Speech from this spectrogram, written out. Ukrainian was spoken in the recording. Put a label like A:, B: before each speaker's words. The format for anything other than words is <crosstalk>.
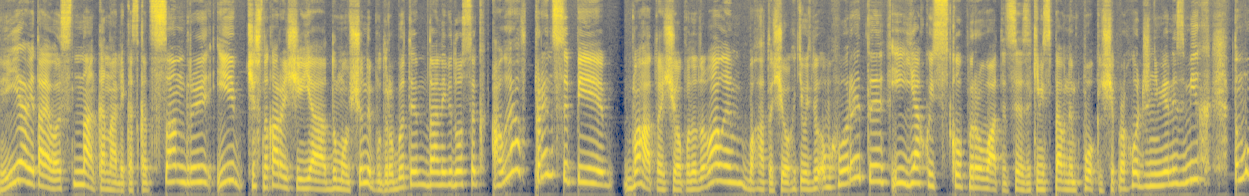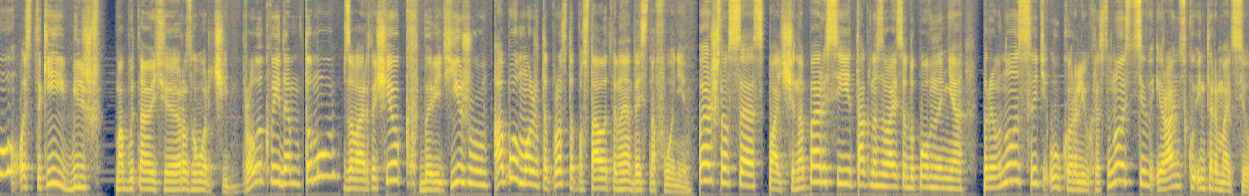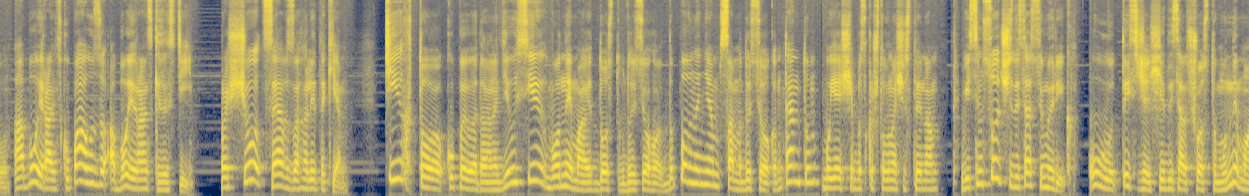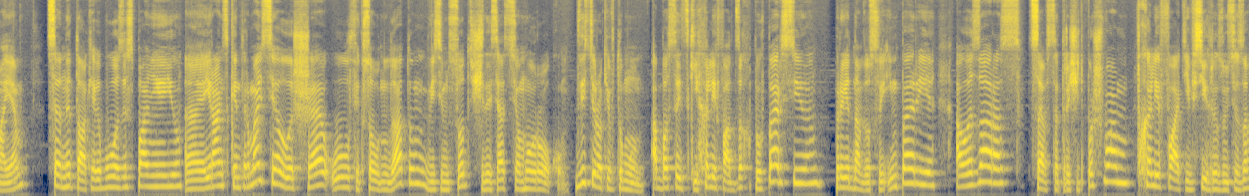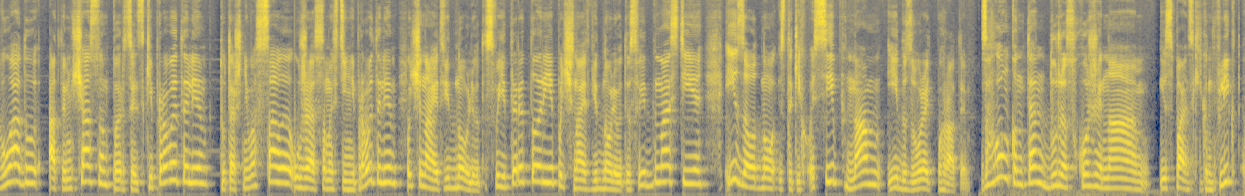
A: Я вітаю вас на каналі Каскад Сандри, і, чесно кажучи, я думав, що не буду робити даний відосик, але в принципі багато чого пододавали, багато чого хотілося б обговорити, і якось скооперувати це з якимось певним поки що проходженням я не зміг. Тому ось такий більш. Мабуть, навіть розговорчий ролик вийде. Тому заварите чайок, беріть їжу, або можете просто поставити мене десь на фоні. Перш на все, спадщина Персії, так називається доповнення, привносить у королів хрестоносців іранську інтермецію, або іранську паузу, або іранський застій. Про що це взагалі таке? Ті, хто купили дане DLC, вони мають доступ до цього доповнення, саме до цього контенту, бо є ще безкоштовна частина. 867 рік. У 1066-му немає. Це не так, як було з Іспанією. Е, іранська інтермеція лише у фіксовану дату 867 року. 200 років тому Абасидський халіфат захопив Персію, приєднав до своєї імперії, але зараз це все трещить по швам. В халіфаті всі гризуться за владу, а тим часом персидські правителі, тутешні васали, уже самостійні правителі, починають відновлювати свої території, починають відновлювати свої династії, і за одного із таких осіб нам і дозволять пограти. Загалом контент дуже схожий на іспанський конфлікт.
